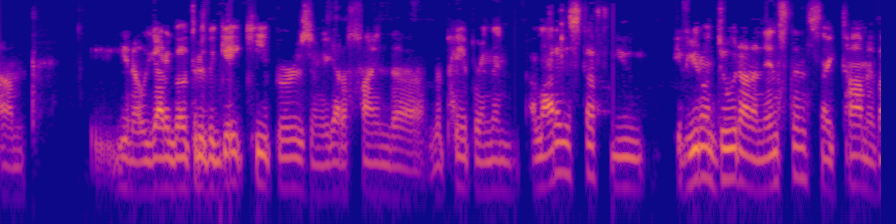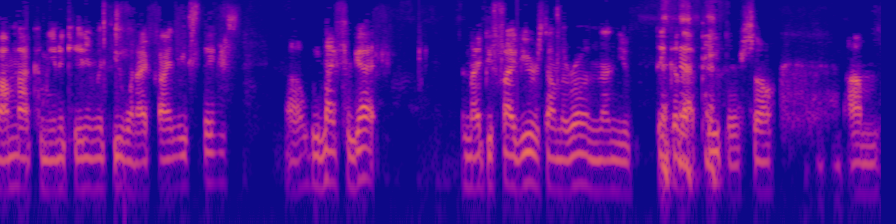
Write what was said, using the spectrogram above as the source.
um, you know, we got to go through the gatekeepers and we got to find the the paper, and then a lot of the stuff you if you don't do it on an instance, like Tom, if I'm not communicating with you when I find these things, uh, we might forget. It might be five years down the road, and then you think of that paper. So, um,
